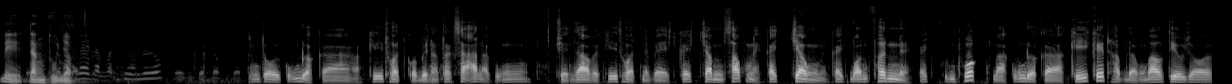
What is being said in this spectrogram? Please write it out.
để tăng thu nhập. Chúng tôi cũng được à, kỹ thuật của bên hợp tác xã là cũng chuyển giao về kỹ thuật này, về cách chăm sóc này, cách trồng này, cách bón phân này, cách phun thuốc và cũng được à, ký kết hợp đồng bao tiêu cho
